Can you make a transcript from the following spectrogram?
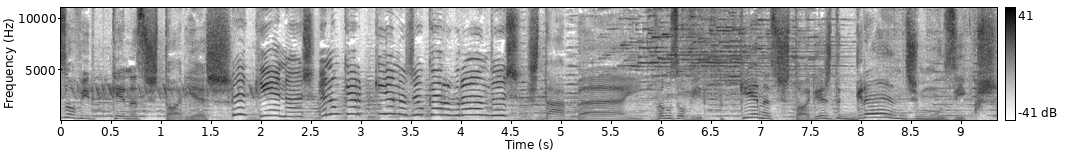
Vamos ouvir pequenas histórias? Pequenas! Eu não quero pequenas, eu quero grandes! Está bem. Vamos ouvir pequenas histórias de grandes músicos.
